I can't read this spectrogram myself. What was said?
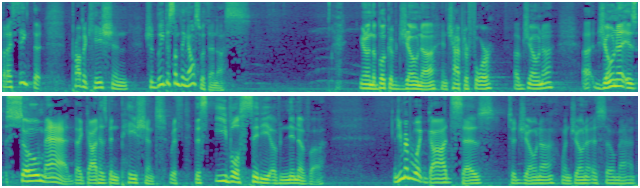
But I think that provocation should lead to something else within us. You know, in the book of Jonah, in chapter 4 of Jonah, uh, Jonah is so mad that God has been patient with this evil city of Nineveh. And do you remember what God says to Jonah when Jonah is so mad?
